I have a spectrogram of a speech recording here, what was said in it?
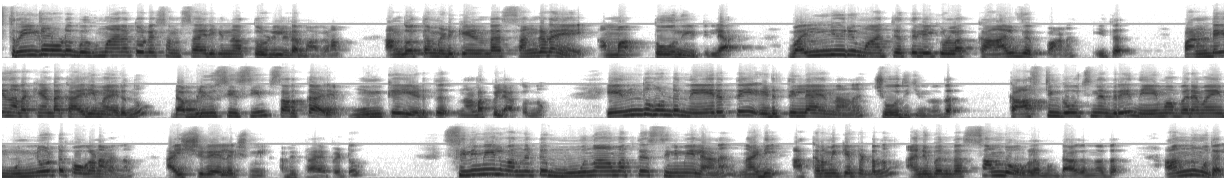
സ്ത്രീകളോട് ബഹുമാനത്തോടെ സംസാരിക്കുന്ന തൊഴിലിടമാകണം. അംഗത്വം എടുക്കേണ്ട സംഘടനയായി അമ്മ തോന്നിയിട്ടില്ല. വലിയൊരു മാറ്റത്തിലേക്കുള്ള കാൽവെപ്പാണ് ഇത്. പണ്ടേ നടക്കേണ്ട കാര്യമായിരുന്നു ഡബ്ല്യു സി സിയും സർക്കാരും മുൻകൈ എടുത്ത് നടപ്പിലാക്കുന്നു. എന്തുകൊണ്ട് നേരത്തെ എടുത്തില്ല എന്നാണ് ചോദിക്കുന്നത്. കാസ്റ്റിംഗ് കോച്ചിനെതിരെ നിയമപരമായി മുന്നോട്ട് പോകണമെന്നും ഐശ്വര്യ ലക്ഷ്മി അഭിപ്രായപ്പെട്ടു. സിനിമയിൽ വന്നിട്ട് മൂന്നാമത്തെ സിനിമയിലാണ് നടി ആക്രമിക്കപ്പെട്ടതും അനുബന്ധ സംഭവങ്ങളും ഉണ്ടാകുന്നത്. അന്നു മുതൽ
